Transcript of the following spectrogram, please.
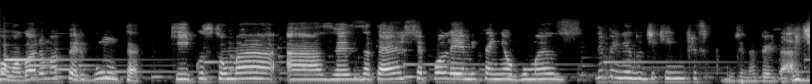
Bom, agora uma pergunta que costuma, às vezes, até ser polêmica em algumas, dependendo de quem responde, na verdade.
